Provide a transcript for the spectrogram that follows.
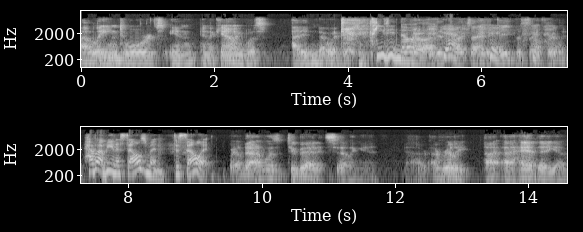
I, I leaned towards in, in accounting was I didn't know it. You didn't know no, I it. didn't. Yeah. Like I had to teach myself really. How about being a salesman to sell it? Well, no, I wasn't too bad at selling it. I, I really, I, I had a, uh,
